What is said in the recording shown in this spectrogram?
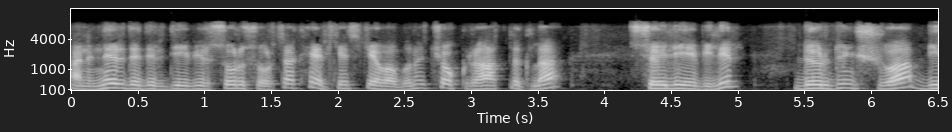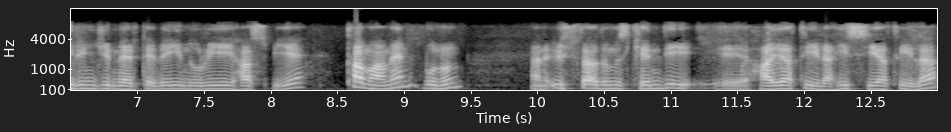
hani nerededir diye bir soru sorsak herkes cevabını çok rahatlıkla söyleyebilir. Dördüncü şua, birinci mertebeyi nuriye hasbiye tamamen bunun yani üstadımız kendi e, hayatıyla, hissiyatıyla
